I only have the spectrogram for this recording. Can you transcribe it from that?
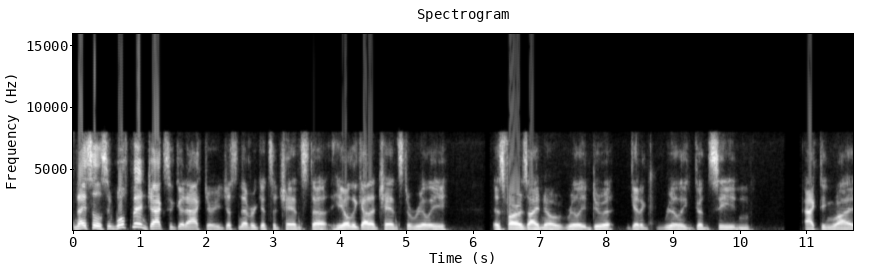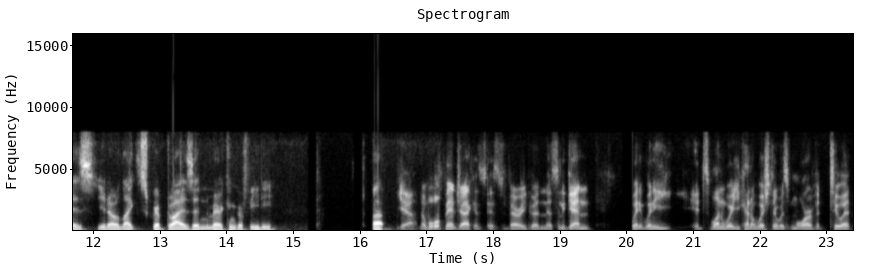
nice little. scene. Wolfman Jack's a good actor. He just never gets a chance to. He only got a chance to really, as far as I know, really do it. Get a really good scene, acting wise. You know, like script wise in American Graffiti. But Yeah, no, Wolfman Jack is, is very good in this. And again, when when he, it's one where you kind of wish there was more of it to it,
